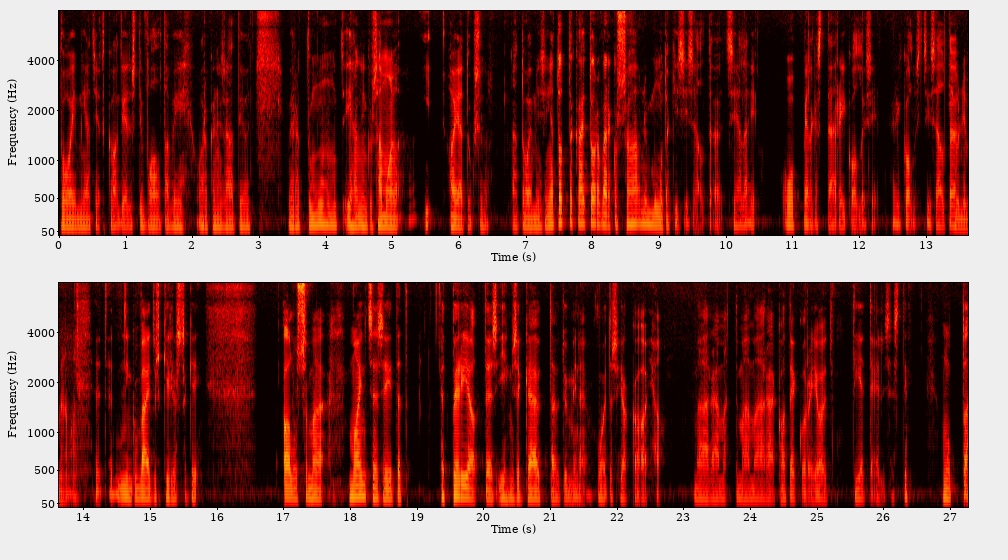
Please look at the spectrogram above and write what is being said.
toimijat, jotka on tietysti valtavia organisaatioita verrattu muuhun, mutta ihan niin kuin samoilla ajatuksilla mä toimisin. Ja totta kai Tor-verkossa on nyt muutakin sisältöä, että siellä ei ole pelkästään rikollisia, rikollista sisältöä. Kyllä nimenomaan. Et, et, niin kuin väitöskirjassakin alussa mä mainitsen siitä, että että periaatteessa ihmisen käyttäytyminen voitaisiin jakaa ihan määräämättömää määrää kategorioita tieteellisesti, mutta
